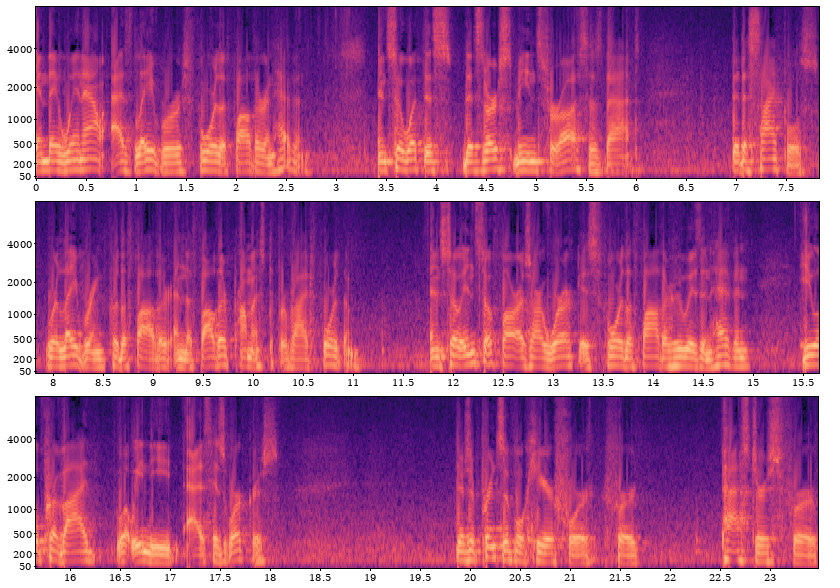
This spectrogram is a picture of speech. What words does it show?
And they went out as laborers for the Father in heaven. And so, what this, this verse means for us is that the disciples were laboring for the Father, and the Father promised to provide for them. And so, insofar as our work is for the Father who is in heaven, He will provide what we need as His workers there's a principle here for, for pastors, for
